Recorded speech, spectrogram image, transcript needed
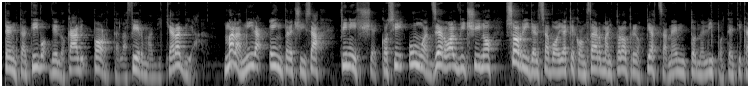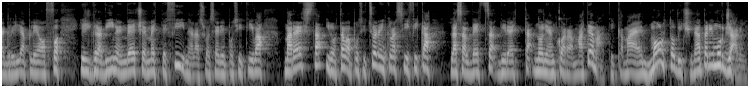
tentativo dei locali porta la firma di Chiaradia ma la mira è imprecisa. Finisce così 1-0 al vicino, sorride il Savoia che conferma il proprio piazzamento nell'ipotetica griglia playoff. Il Gravina invece mette fine alla sua serie positiva, ma resta in ottava posizione in classifica. La salvezza diretta non è ancora matematica, ma è molto vicina per i Murgiani.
